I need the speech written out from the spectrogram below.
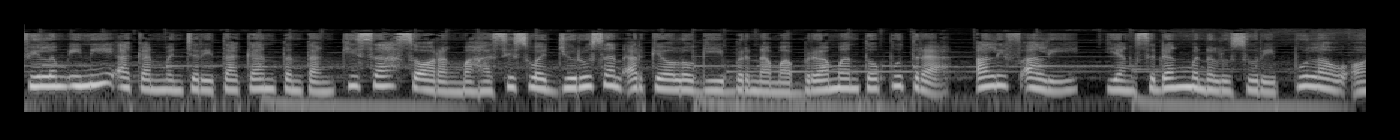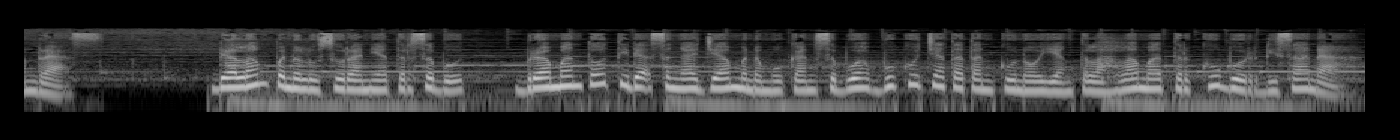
Film ini akan menceritakan tentang kisah seorang mahasiswa jurusan arkeologi bernama Bramanto Putra, Alif Ali, yang sedang menelusuri Pulau Onras. Dalam penelusurannya tersebut, Bramanto tidak sengaja menemukan sebuah buku catatan kuno yang telah lama terkubur di sana.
